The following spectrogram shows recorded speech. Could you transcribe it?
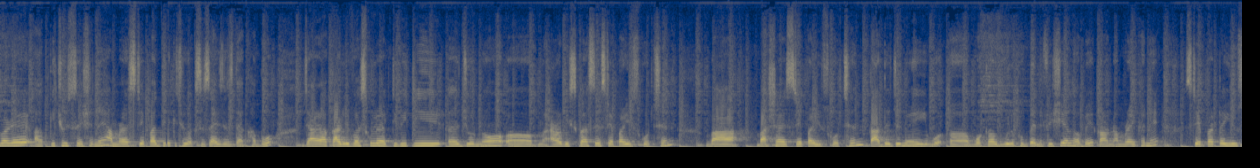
এবারে কিছু সেশনে আমরা স্টেপার দিয়ে কিছু এক্সারসাইজেস দেখাবো। যারা কার্ডিওভাস্কুলার অ্যাক্টিভিটির জন্য অ্যারোবিক্স ক্লাসে স্টেপার ইউজ করছেন বা বাসায় স্টেপার ইউজ করছেন, তাদের জন্য এই ওয়ার্কআউটগুলো খুব বেনিফিশিয়াল হবে। কারণ আমরা এখানে স্টেপারটা ইউজ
